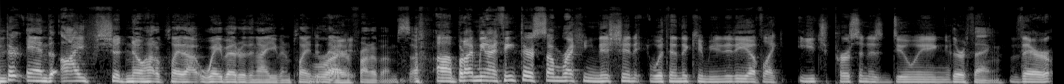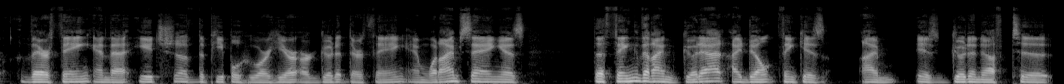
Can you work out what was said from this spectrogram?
like there- and I should know how to play that way better than I even played it there in front of him. So Uh, but I mean, I think there's some recognition within the community of like each person is doing their thing. their their thing, and that each of the people who are here are good at their thing. And what I'm saying is, the thing that I'm good at, I don't think is I'm is good enough to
